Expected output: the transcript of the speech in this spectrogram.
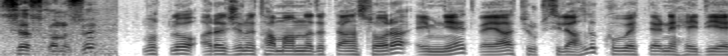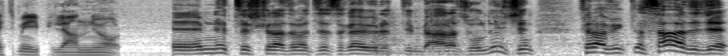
söz konusu. Mutlu aracını tamamladıktan sonra emniyet veya Türk Silahlı Kuvvetlerine hediye etmeyi planlıyor. E, Emniyet Teşkilatı ve TSK'ya ürettiğim bir araç olduğu için trafikte sadece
